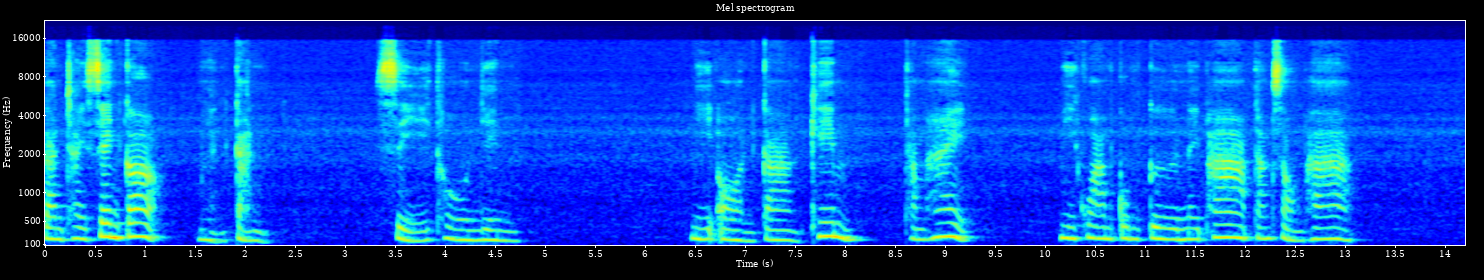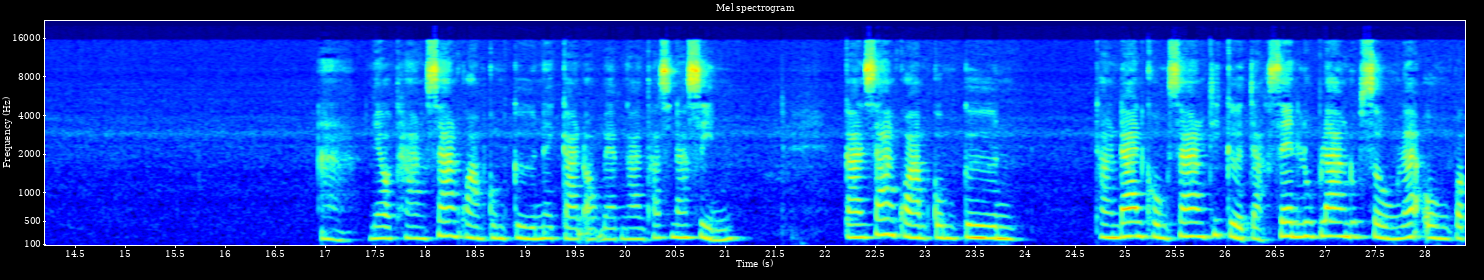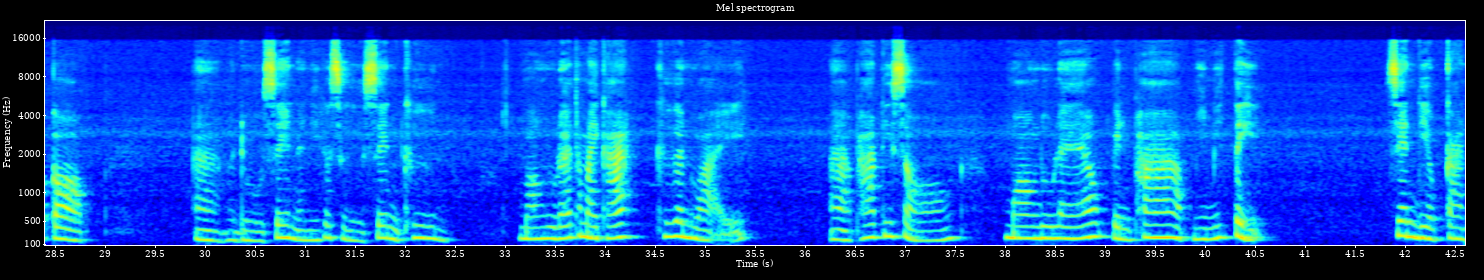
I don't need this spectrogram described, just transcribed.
การใช้เส้นก็เหมือนกัน สีโทนเย็น มีอ่อนกลางเข้มทำให้มีความกลมกลืนในภาพทั้งสองภาพ อ่า แนวทางสร้างความกลมกลืนในการออกแบบงานทัศนศิลป์ การสร้างความกลมกลืน ทางด้านโครงสร้างที่เกิดจากเส้นรูปร่างรูปทรงและองค์ประกอบอ่ามาดูเส้นอันนี้ก็คือเส้นขึ้น มองดูแล้วทำไมคะ เคลื่อนไหวอ่าภาพที่สองมองดูแล้วเป็นภาพมีมิติ เส้นเดียวกัน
